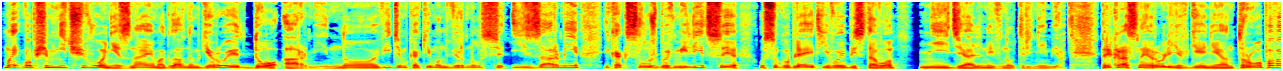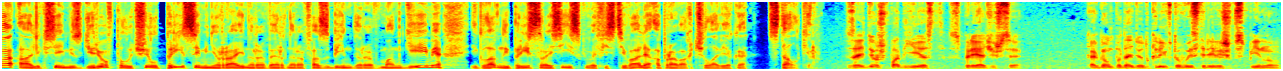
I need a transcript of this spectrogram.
Мы, в общем, ничего не знаем о главном герое до армии, но видим, каким он вернулся из армии и как служба в милиции усугубляет его и без того неидеальный внутренний мир. Прекрасная роль Евгения Антропова, а Алексей Мизгирев получил приз имени Райнера Вернера Фасбиндера в Мангейме и главный приз российского фестиваля о правах человека «Сталкер». Зайдешь в подъезд, спрячешься. Когда он подойдет к лифту, выстрелишь в спину.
